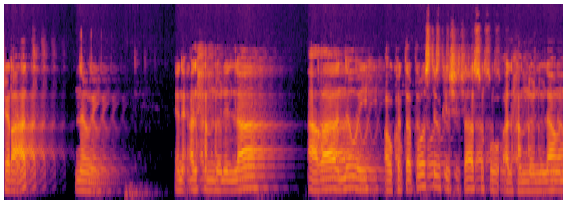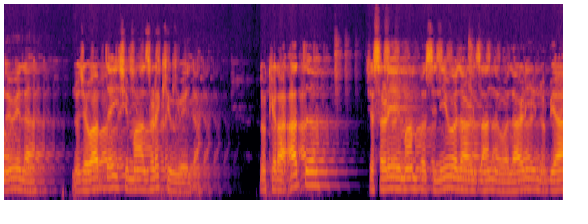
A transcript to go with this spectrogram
قرائت نه وي یعنی الحمدلله هغه نه وي او که تپوس ته وکړي چې تاسو خو الحمدلله ونه ویله نو جواب دی چې ما زړه کې ویله نو قرائت چې سړی امام پسې نه ولاړ ځان له ولاړی نو بیا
